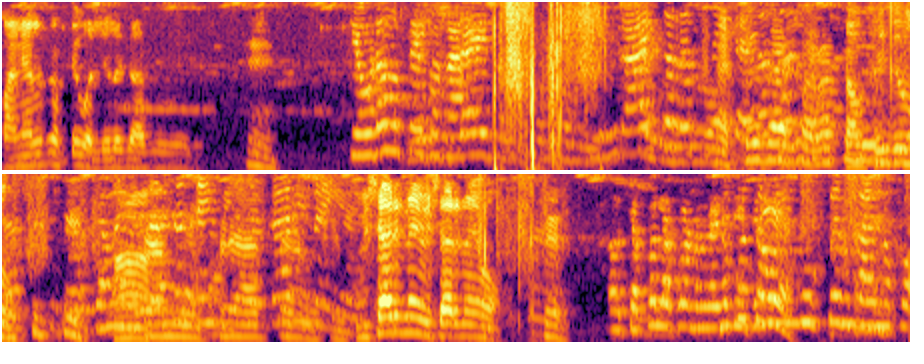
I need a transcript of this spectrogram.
पाण्यालाच असते वल्लेलं जागो केवढं होतंय बघा. चावतोय तो हा. विषारी नाही विषारी नाही हो. काय नको.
